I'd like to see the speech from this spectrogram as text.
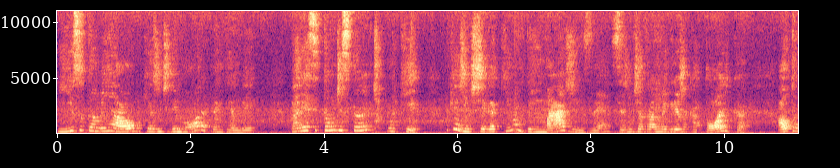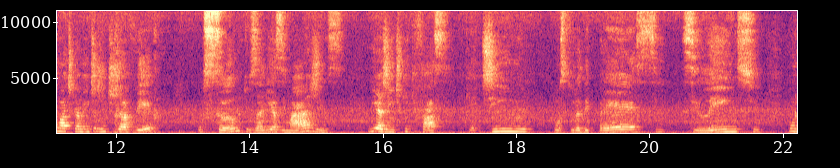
E isso também é algo que a gente demora para entender. Parece tão distante, por quê? Porque a gente chega aqui não tem imagens, né? Se a gente entrar numa igreja católica, automaticamente a gente já vê os santos ali, as imagens, e a gente o que, que faz? Quietinho, postura de prece, silêncio. Por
